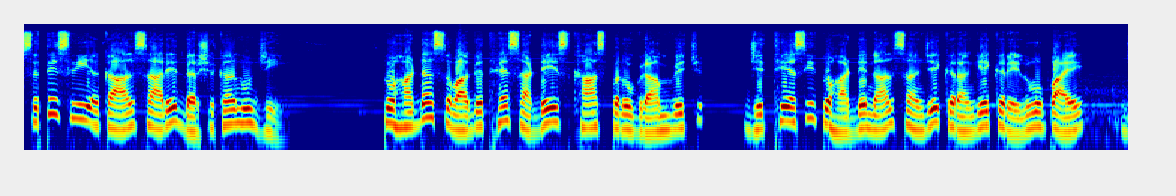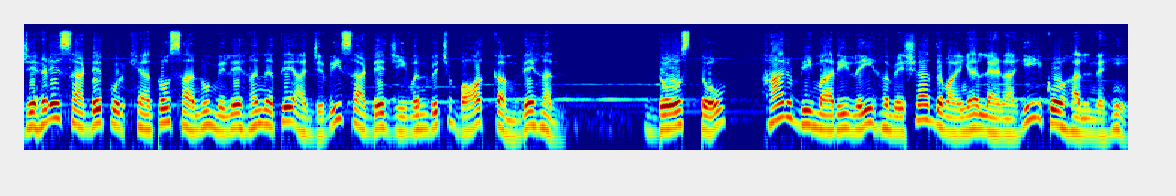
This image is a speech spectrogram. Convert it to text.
ਸਤਿ ਸ੍ਰੀ ਅਕਾਲ ਸਾਰੇ ਦਰਸ਼ਕਾਂ ਨੂੰ ਜੀ। ਤੁਹਾਡਾ ਸਵਾਗਤ ਹੈ ਸਾਡੇ ਇਸ ਖਾਸ ਪ੍ਰੋਗਰਾਮ ਵਿੱਚ, ਜਿੱਥੇ ਅਸੀਂ ਤੁਹਾਡੇ ਨਾਲ ਸਾਂਝੇ ਕਰਾਂਗੇ ਘਰੇਲੂ ਉਪਾਅ ਜਿਹੜੇ ਸਾਡੇ ਪੁਰਖਿਆਂ ਤੋਂ ਸਾਨੂੰ ਮਿਲੇ ਹਨ ਅਤੇ ਅੱਜ ਵੀ ਸਾਡੇ ਜੀਵਨ ਵਿੱਚ ਬਹੁਤ ਕੰਮਦੇ ਹਨ। ਦੋਸਤੋ, ਹਰ ਬਿਮਾਰੀ ਲਈ ਹਮੇਸ਼ਾ ਦਵਾਈਆਂ ਲੈਣਾ ਹੀ ਇੱਕੋ ਹੱਲ ਨਹੀਂ।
